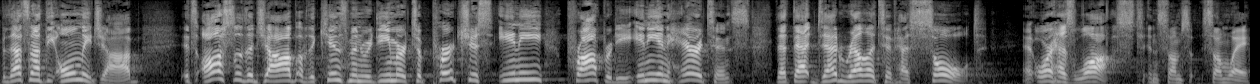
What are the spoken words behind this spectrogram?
but that's not the only job. It's also the job of the kinsman redeemer to purchase any property, any inheritance that that dead relative has sold or has lost in some, some way.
